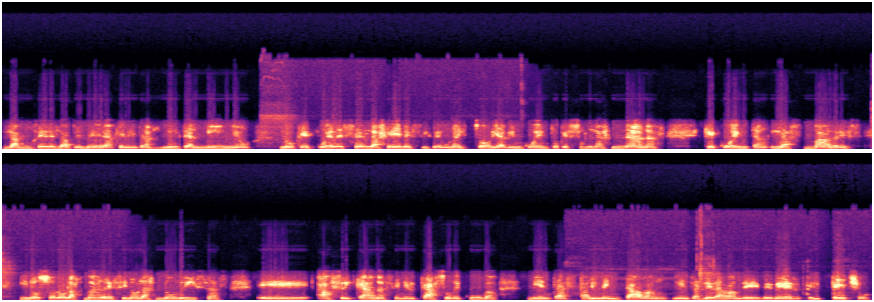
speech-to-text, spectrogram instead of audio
la mujer es la primera que le transmite al niño lo que puede ser la génesis de una historia, de un cuento, que son las nanas que cuentan las madres, y no solo las madres, sino las nodrizas eh, africanas, en el caso de Cuba, mientras alimentaban, mientras le daban de beber el pecho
